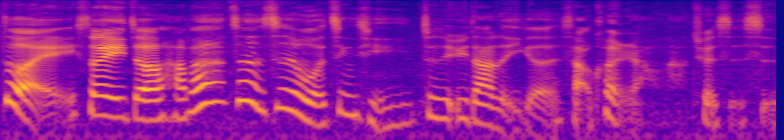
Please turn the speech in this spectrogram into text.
对，所以就好吧，真的是我近期就是遇到的一个小困扰啦，确实是。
